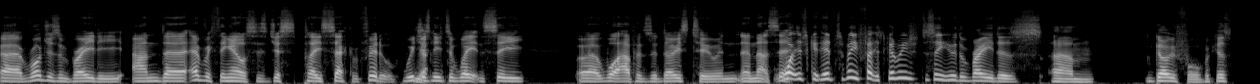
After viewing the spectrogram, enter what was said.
uh, Rodgers and Brady, and uh, everything else is just plays second fiddle. We just need to wait and see uh, what happens with those two, and, and that's it. What is good? To be fair, it's going to be interesting to see who the Raiders um, go for because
